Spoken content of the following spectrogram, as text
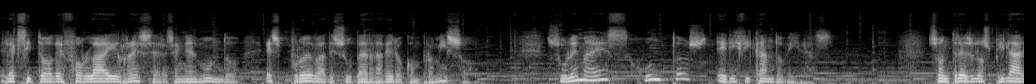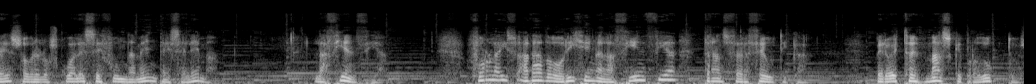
El éxito de For Life Research en el mundo es prueba de su verdadero compromiso. Su lema es Juntos edificando vidas. Son tres los pilares sobre los cuales se fundamenta ese lema. La ciencia. For Life ha dado origen a la ciencia transfercéutica, pero esto es más que productos,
